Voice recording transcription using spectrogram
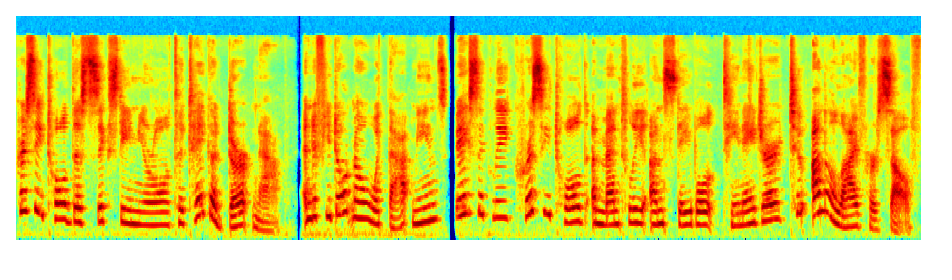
Chrissy told this 16 year old to take a dirt nap. And if you don't know what that means, basically, Chrissy told a mentally unstable teenager to unalive herself.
